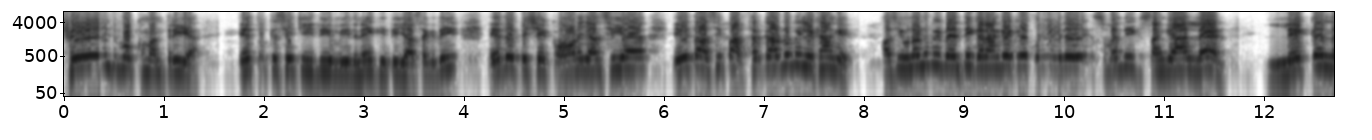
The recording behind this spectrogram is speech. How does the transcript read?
ਫੇਲਡ ਮੁੱਖ ਮੰਤਰੀ ਆ, ਇਹ ਤੋਂ ਕਿਸੇ ਚੀਜ਼ ਦੀ ਉਮੀਦ ਨਹੀਂ ਕੀਤੀ ਜਾ ਸਕਦੀ। ਇਹਦੇ ਪਿੱਛੇ ਕੌਣ ਏਜੰਸੀ ਹੈ ਇਹ ਤਾਂ ਅਸੀਂ ਭਾਰਤ ਸਰਕਾਰ ਨੂੰ ਵੀ ਲਿਖਾਂਗੇ। ਅਸੀਂ ਉਹਨਾਂ ਨੂੰ ਵੀ ਬੇਨਤੀ ਕਰਾਂਗੇ ਕਿ ਉਹ ਇਹਦੇ ਸੰਬੰਧੀ ਸੰਗਿਆਨ ਲੈਣ। ਲੇਕਿਨ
